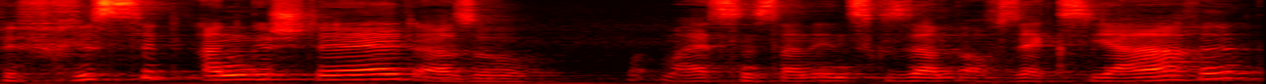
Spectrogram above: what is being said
befristet angestellt, also meistens dann insgesamt auf sechs Jahre,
